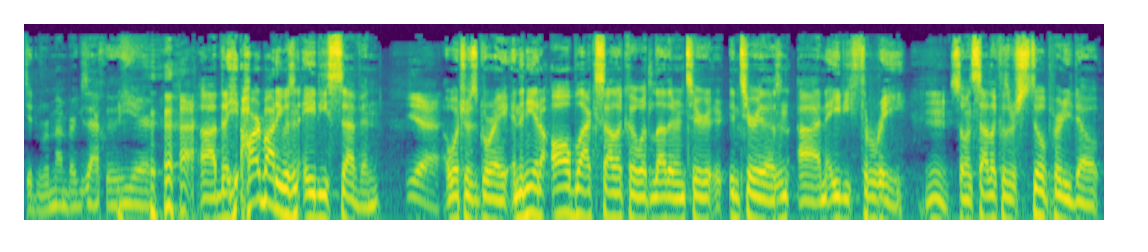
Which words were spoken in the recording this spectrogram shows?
didn't remember exactly the year. uh, the hardbody was an '87, Yeah. which was great. And then he had an all black Celica with leather interior. Interior that was an, uh, an '83. So when Celicas were still pretty dope.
